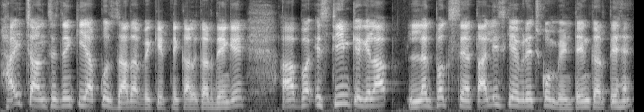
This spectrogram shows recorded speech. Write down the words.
हाई चांसेस हैं कि आपको ज़्यादा विकेट निकाल कर देंगे। अब इस टीम के खिलाफ लगभग सैंतालीस के एवरेज को मेंटेन करते हैं।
